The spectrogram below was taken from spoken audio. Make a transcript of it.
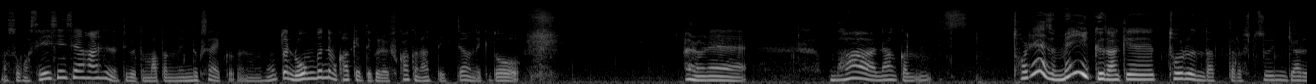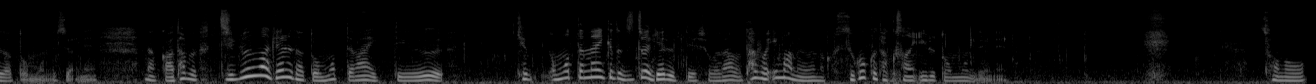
まあ、そこ精神性の話になってくるとまた面倒くさいけどもう本当に論文でも書けてくれ深くなっていっちゃうんだけどあのねまあなんかとりあえずメイクだけ取るんだったら普通にギャルだと思うんですよね。なんか多分自分はギャルだと思ってないっていうけ思ってないけど実はギャルっていう人が多分多分今の世の中すごくたくさんいると思うんだよね。その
